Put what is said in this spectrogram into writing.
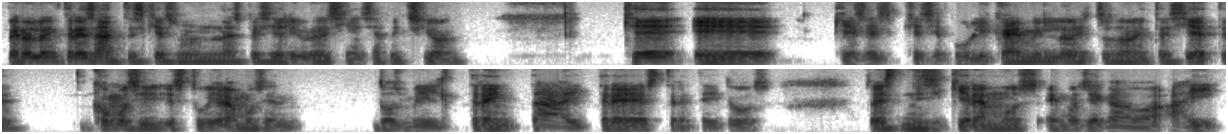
Pero lo interesante es que es una especie de libro de ciencia ficción que, eh, que, se, que se publica en 1997, como si estuviéramos en 2033, 32. Entonces, ni siquiera hemos, hemos llegado ahí.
